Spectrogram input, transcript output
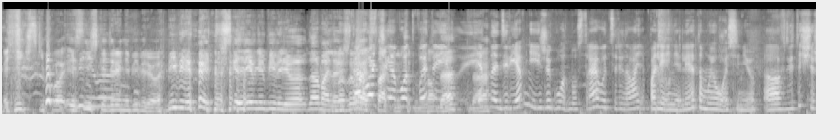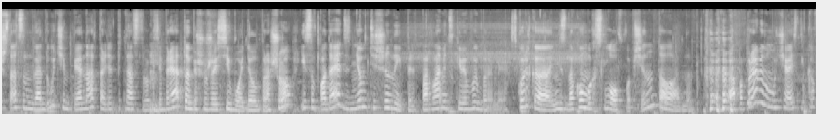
Этнический, по- этническая деревня Биберева. Биберева, этническая деревня Биберева. Нормально. Называется Короче, вот в этой этнодеревне ежегодно устраивают соревнования по лени летом и осенью. А, В 2016 году чемпионат пройдет 15 октября, то бишь уже сегодня он прошел, и совпадает с днем тишины перед парламентскими выборами. Сколько незнакомых слов вообще, ну да ладно. А по правилам участников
